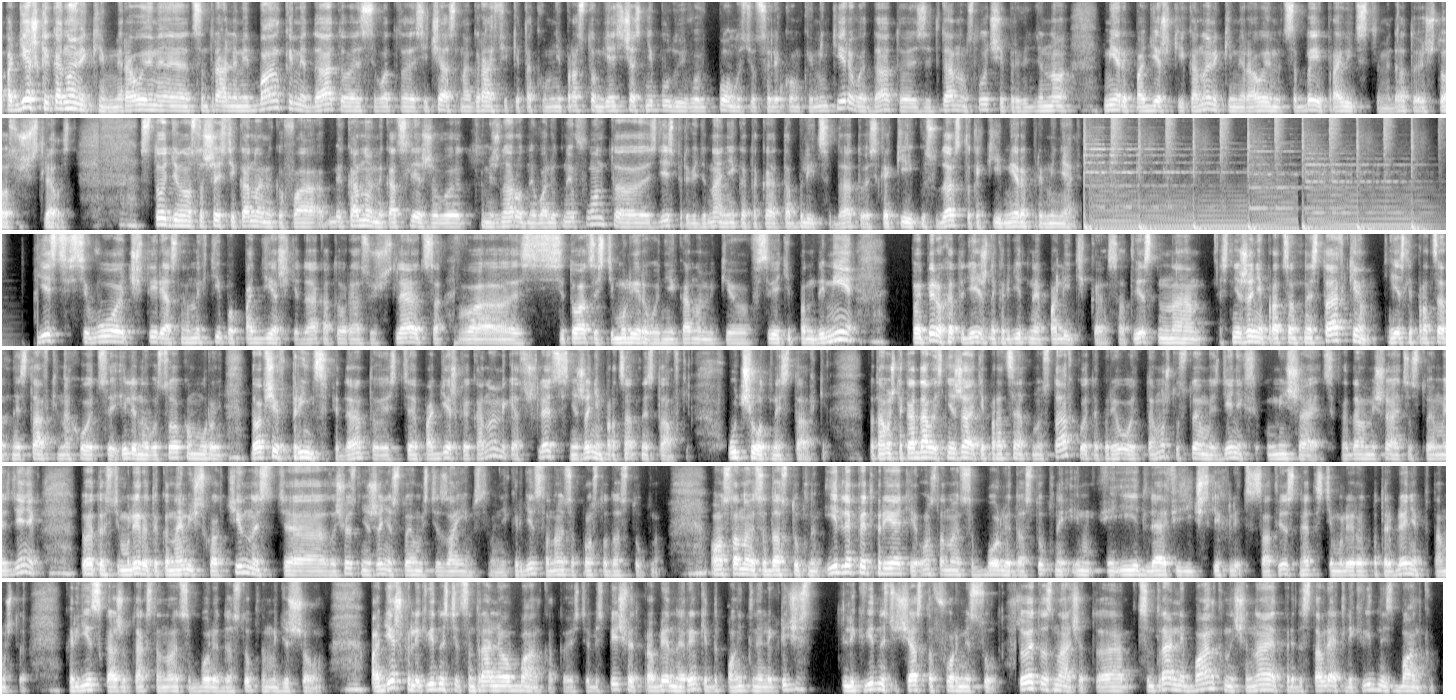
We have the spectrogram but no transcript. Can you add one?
Поддержка экономики мировыми центральными банками, да, то есть вот э, сейчас на графике таком непростом, я сейчас не буду его полностью целиком комментировать, да, то есть в данном случае приведено меры поддержки экономики мировыми ЦБ и правительствами, да, то есть что осуществлялось. 196 экономиков, а, экономик отслеживают Международный валютный фонд, э, здесь приведена некая такая таблица, да, то есть какие государства, какие меры применяли. Есть всего четыре основных типа поддержки, да, которые осуществляются в э, ситуации стимулирования экономики в свете пандемии. Во-первых, это денежно-кредитная политика. Соответственно, снижение процентной ставки, если процентные ставки находятся или на высоком уровне, да вообще в принципе, да, то есть э, поддержка экономики осуществляется снижением процентной ставки, учетной ставки. Потому что когда вы снижаете процентную ставку, это приводит к тому, что стоимость денег уменьшается. Когда уменьшается стоимость денег, то это стимулирует экономическую активность э, за счет снижения стоимости заимствования. Кредит становится просто доступным. Он становится доступным и для предприятий, он становится более доступны им и для физических лиц. Соответственно, это стимулирует потребление, потому что кредит, скажем так, становится более доступным и дешевым. Поддержка ликвидности Центрального банка, то есть обеспечивает проблемные рынки дополнительной электричеством ликвидностью часто в форме суд. Что это значит? Э, Центральный банк начинает предоставлять ликвидность банкам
